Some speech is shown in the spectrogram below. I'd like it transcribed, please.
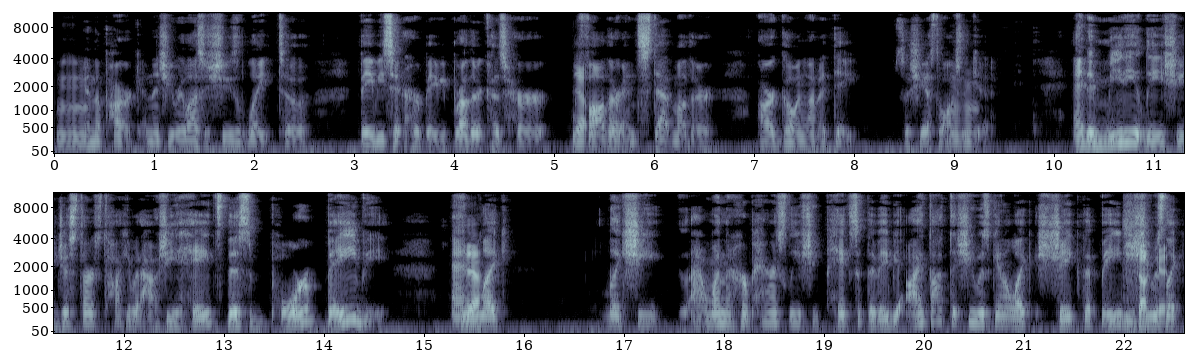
hmm in the park, and then she realizes she's late to babysit her baby brother because her Yep. father and stepmother are going on a date, so she has to watch Mhm. the kid. And immediately she just starts talking about how she hates this poor baby, and Yeah. like, like she Uh, when her parents leave, she picks up the baby. I thought that she was gonna like shake the baby. Shuck she was it. like,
